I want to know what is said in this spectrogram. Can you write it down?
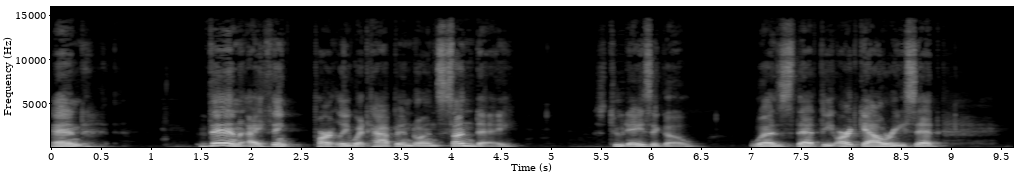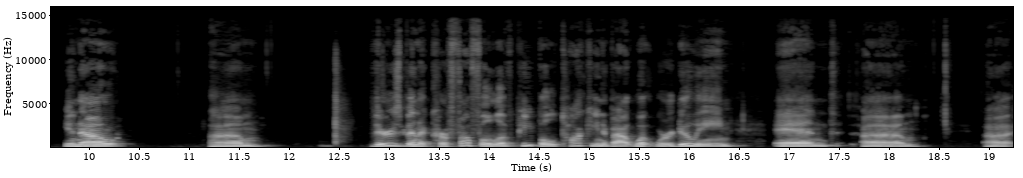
And then I think partly what happened on Sunday, two days ago, was that the art gallery said, you know, um, there's been a kerfuffle of people talking about what we're doing, and um, uh,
